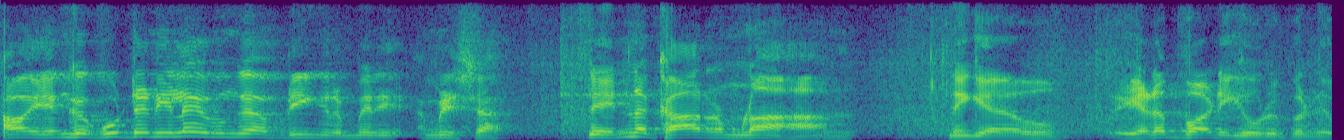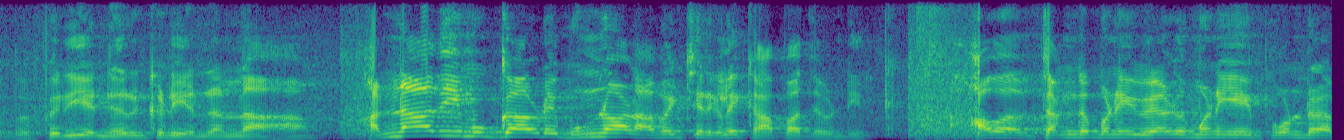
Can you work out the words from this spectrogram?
எங்கள் கூட்டணியில் இவங்க அப்படிங்கிற மாரி அமித்ஷா. இல்லை என்ன காரணம்னா நீங்கள் எடப்பாடிக்கு ஒரு பெரிய பெரிய நெருக்கடி என்னென்னா அதிமுகவுடைய முன்னாள் அமைச்சர்களை காப்பாற்ற வேண்டியிருக்கு. அவ தங்கமணி வேலுமணியை போன்ற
